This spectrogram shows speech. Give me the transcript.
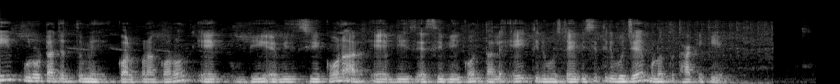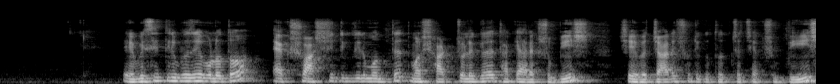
এই পুরোটা যদি তুমি কল্পনা করো, A B A B, C কোণ আর A B, A C, B কোণ, তাহলে এই ত্রিভুজটা এবিসি ত্রিভুজে মূলত থাকে কি? এবিসি ত্রিভুজে মূলত একশো আশি ডিগ্রির মধ্যে তোমার ষাট চলে গেলে থাকে আর একশো বিশ। সেভাবে চারের সঠিক উত্তর হচ্ছে একশো বিশ।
